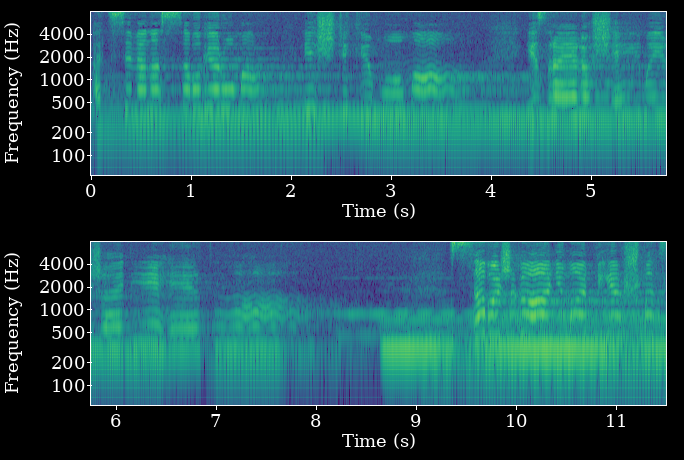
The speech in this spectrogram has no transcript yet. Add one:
atsimena savo gerumą, ištikimumą, Izraelio šeimai žadėta. Savo išganimą viešpats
